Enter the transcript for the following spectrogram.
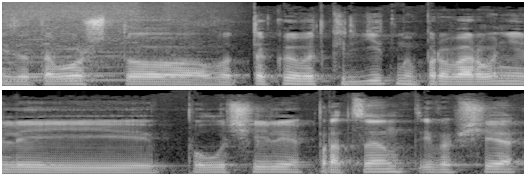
из-за того, что вот такой вот кредит мы проворонили и получили процент, и вообще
